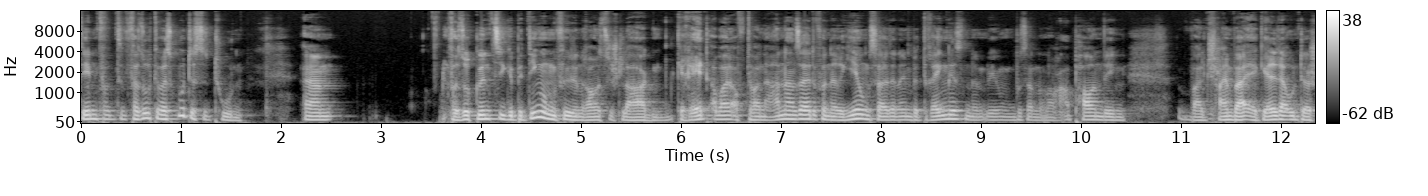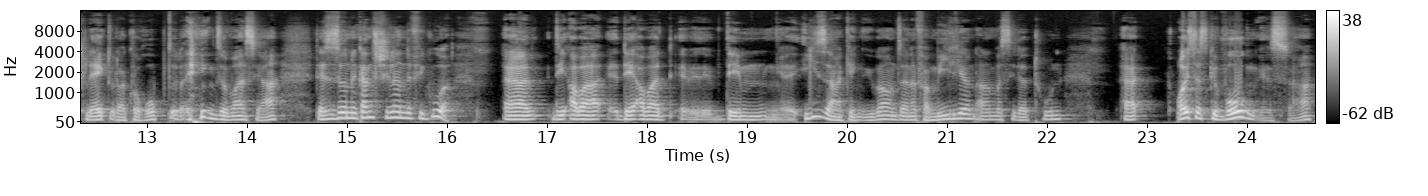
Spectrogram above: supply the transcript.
dem versucht er was Gutes zu tun. Ähm, versucht günstige Bedingungen für den rauszuschlagen, gerät aber auf der anderen Seite von der Regierungsseite in Bedrängnis und dann muss er dann auch abhauen wegen, weil scheinbar er Gelder unterschlägt oder korrupt oder irgend sowas, ja. Das ist so eine ganz schillernde Figur, äh, die aber, der aber äh, dem Isaac gegenüber und seiner Familie und allem, was sie da tun, äh, äußerst gewogen ist, ja.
